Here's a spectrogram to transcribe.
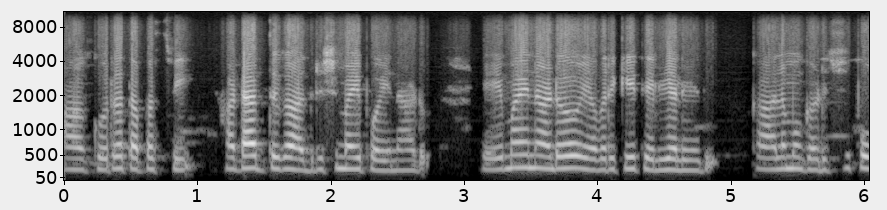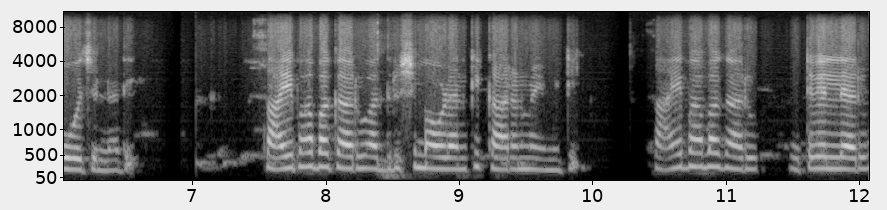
ఆ కుర్ర తపస్వి హఠాత్తుగా అదృశ్యమైపోయినాడు. ఏమైనాడో ఎవరికీ తెలియలేదు. కాలము గడిచిపోవచున్నది సాయిబాబా గారు అదృశ్యం అవడానికి కారణం ఏమిటి సాయిబాబా గారు ఎటు వెళ్ళారు?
